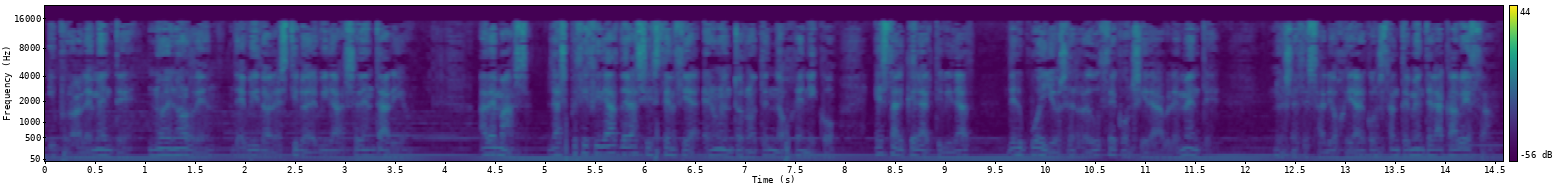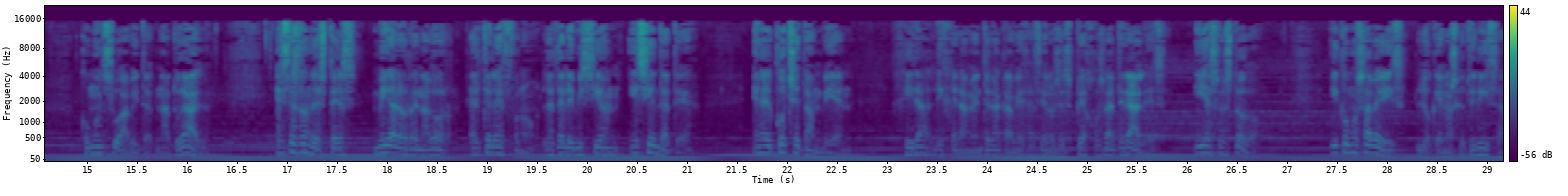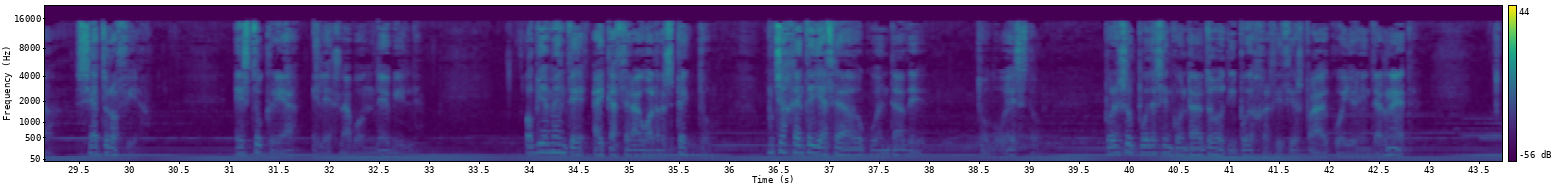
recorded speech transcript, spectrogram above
y probablemente no en orden debido al estilo de vida sedentario. Además, la especificidad de la asistencia en un entorno tecnogénico es tal que la actividad del cuello se reduce considerablemente. No es necesario girar constantemente la cabeza, como en su hábitat natural. Estés donde estés, mira el ordenador, el teléfono, la televisión y siéntate. En el coche también. Gira ligeramente la cabeza hacia los espejos laterales y eso es todo. Y como sabéis, lo que no se utiliza se atrofia. Esto crea el eslabón débil. Obviamente hay que hacer algo al respecto. Mucha gente ya se ha dado cuenta de todo esto. Por eso puedes encontrar todo tipo de ejercicios para el cuello en Internet.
